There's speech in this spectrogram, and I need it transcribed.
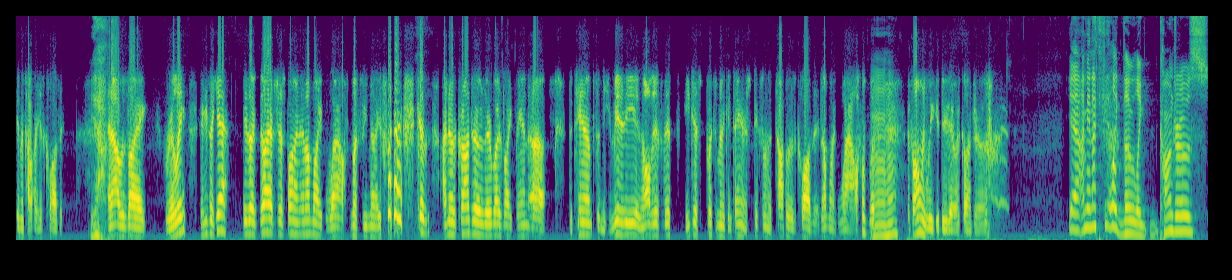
in the top of his closet, Yeah. and I was like, really? And he's like, yeah. He's like, they'll hatch just fine, and I'm like, wow, must be nice, because I know the chondros. Everybody's like, man, uh, the temps and the humidity and all this, this. He just puts them in a container and sticks them in the top of his closet, and I'm like, wow. but Uh-huh. if only we could do that with chondros. Yeah, I mean, I feel like though, like chondros,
